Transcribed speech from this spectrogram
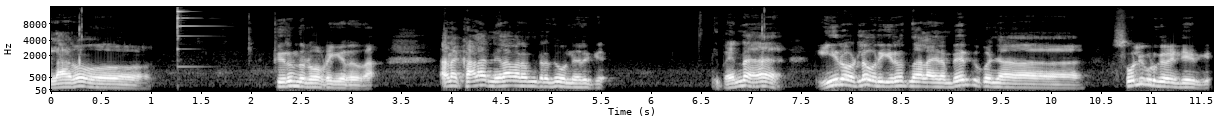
எல்லாரும் திருந்தணும் அப்படிங்கிறது தான். ஆனால் கள நிலவரம்ன்றது ஒன்று இருக்கு. இப்போ என்ன ஈரோட்டில் ஒரு இருபத்தி நாலாயிரம் பேருக்கு கொஞ்சம் சொல்லிக் கொடுக்க வேண்டியிருக்கு.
